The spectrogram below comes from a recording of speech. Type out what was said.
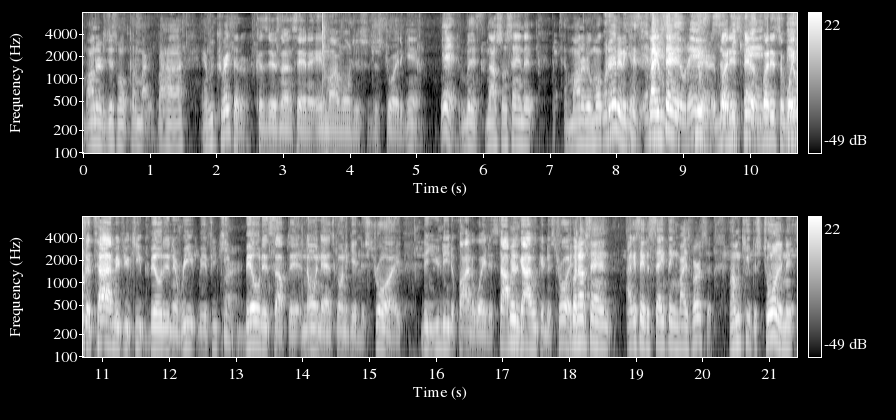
monitor just won't come back behind and recreate that Earth? because there's nothing saying that anybody won't just destroy it again. Yeah, but it's not so saying that the monitor won't Well, create it again. Like I'm saying, still there. So but it's still, can't but it's a waste build of it back. time if you keep building and re. If you keep Right. building something and knowing that it's going to get destroyed, then you need to find a way to stop But- the guy who can destroy it. But I'm saying I can say the same thing, vice versa. If I'm gonna keep destroying it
